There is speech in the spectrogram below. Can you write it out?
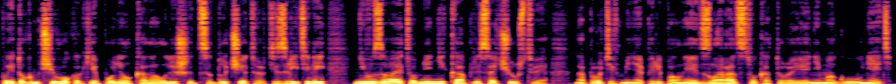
по итогам чего, как я понял, канал лишится до четверти зрителей, не вызывает во мне ни капли сочувствия. Напротив, меня переполняет злорадство, которое я не могу унять.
